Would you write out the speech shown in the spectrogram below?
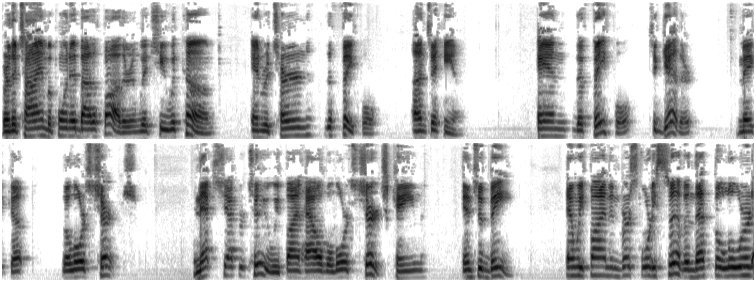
for the time appointed by the Father in which he would come and return the faithful unto him. And the faithful together make up the Lord's church. In Acts chapter 2, we find how the Lord's church came into being. And we find in verse 47 that the Lord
